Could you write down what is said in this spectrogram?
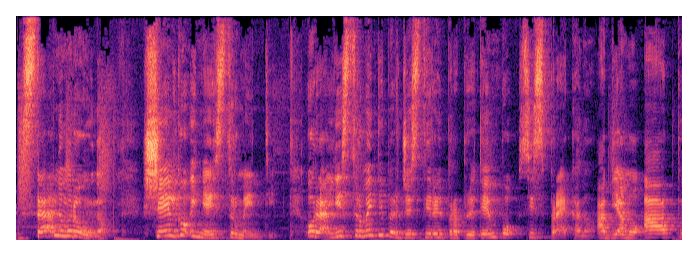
Step numero 1. Scelgo i miei strumenti. Ora, gli strumenti per gestire il proprio tempo si sprecano. Abbiamo app,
